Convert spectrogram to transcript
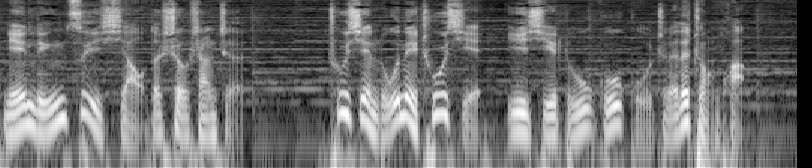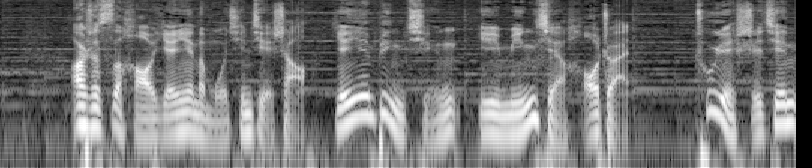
年龄最小的受伤者，出现颅内出血以及颅骨骨折的状况。二十四号，妍妍的母亲介绍，妍妍病情已明显好转。出院时间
